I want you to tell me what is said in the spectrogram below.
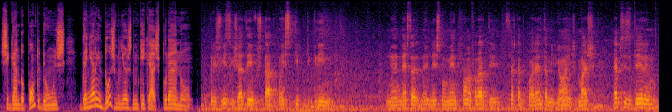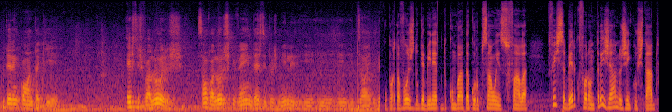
chegando ao ponto de uns ganharem 2 milhões de meticais por ano. O prejuízo que já teve o Estado com este tipo de crime né, nesta, neste momento vamos falar de cerca de 40 milhões, mas é preciso ter, ter em conta que estes valores são valores que vêm desde 2018. O porta-voz do Gabinete de Combate à Corrupção em Sofala fez saber que foram três anos em que o Estado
